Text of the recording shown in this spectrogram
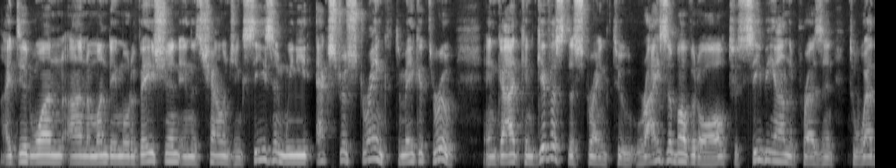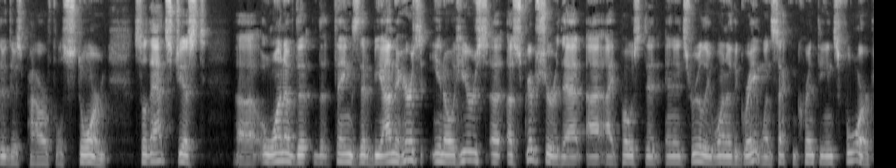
I did one on a Monday motivation in this challenging season. We need extra strength to make it through. And God can give us the strength to rise above it all, to see beyond the present, to weather this powerful storm. So that's just uh, one of the, the things that are beyond there. Here's, you know, here's a, a scripture that I, I, posted, and it's really one of the great ones, Second Corinthians 4,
